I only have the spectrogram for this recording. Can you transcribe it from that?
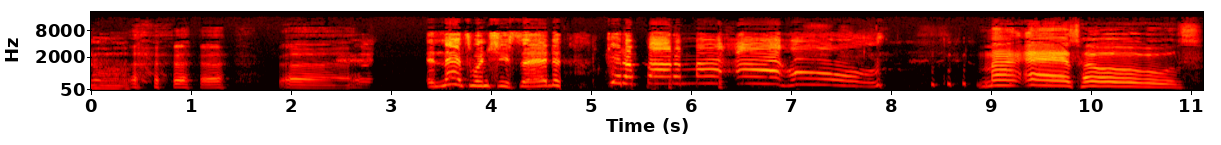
Uh, And that's when she said, Get up out of my eye holes. my assholes.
